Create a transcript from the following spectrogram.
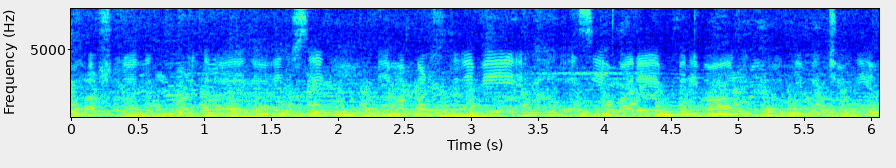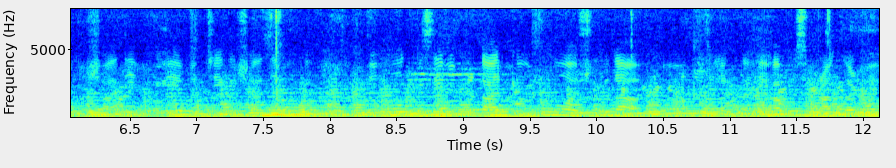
बरातशाला का निर्माण कराया गया है, जिससे यहाँ पर जितने भी ऐसी हमारे परिवार की बच्चियों की यहाँ शादी हो गई या बच्चे की शादी हो गई तो वो किसी भी प्रकार की उनको असुविधा मुझे लगता है अब इस प्रांगण में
